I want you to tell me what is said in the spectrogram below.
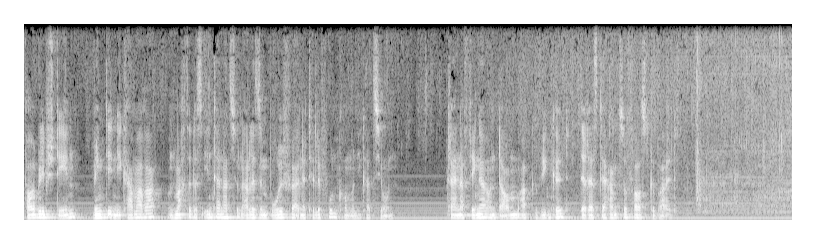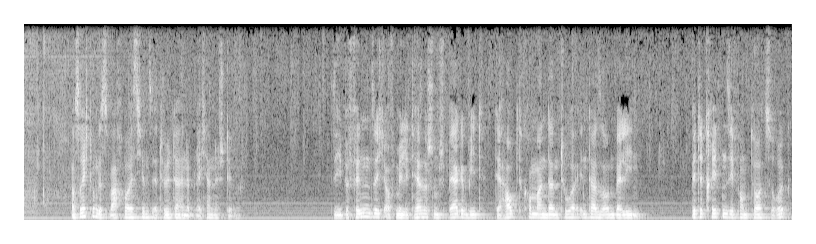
Paul blieb stehen, winkte in die Kamera und machte das internationale Symbol für eine Telefonkommunikation. kleiner Finger und Daumen abgewinkelt, der Rest der Hand zur Faust geballt. Aus Richtung des Wachhäuschens ertönte eine blecherne Stimme. Sie befinden sich auf militärischem Sperrgebiet der Hauptkommandantur Interzone Berlin. Bitte treten Sie vom Tor zurück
